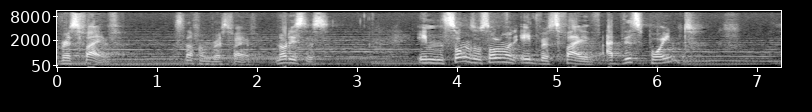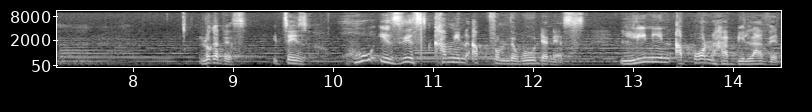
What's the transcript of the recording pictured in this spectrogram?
Verse 5. Start from verse 5. Notice this in Songs of Solomon 8, verse 5, at this point, look at this. It says, Who is this coming up from the wilderness, leaning upon her beloved?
